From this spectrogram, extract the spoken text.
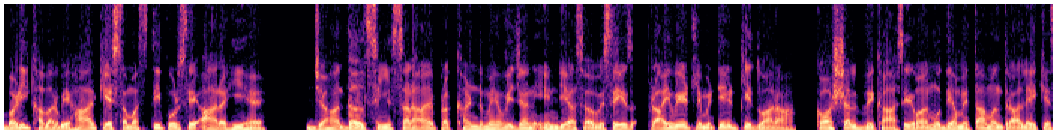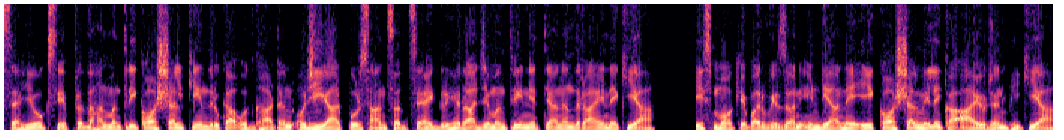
बड़ी खबर बिहार के समस्तीपुर से आ रही है, जहाँ दल सिंह सराय प्रखंड में vision India services private limited के द्वारा कौशल विकास एवं उद्यमिता मंत्रालय के सहयोग से प्रधानमंत्री कौशल केंद्र का उद्घाटन उजियारपुर सांसद सह गृह राज्य मंत्री नित्यानंद राय ने किया। इस मौके पर विजन इंडिया ने एक कौशल मेले का आयोजन भी किया,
